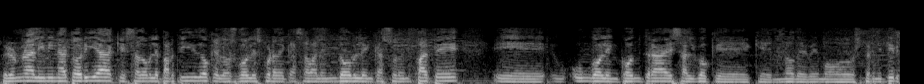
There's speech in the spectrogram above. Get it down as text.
pero en una eliminatoria que es a doble partido, que los goles fuera de casa valen doble en caso de empate, eh, un gol en contra es algo que, no debemos permitir.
